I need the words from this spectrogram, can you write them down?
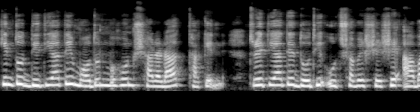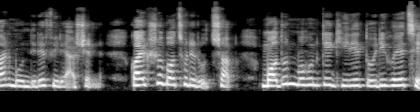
কিন্তু দ্বিতীয়াতে মদনমোহন সারা রাত থাকেন। তৃতীয়াতে দধি উৎসবের শেষে আবার মন্দিরে ফিরে আসেন। কয়েকশো বছরের উৎসব। মদন মোহনকে ঘিরে তৈরি হয়েছে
